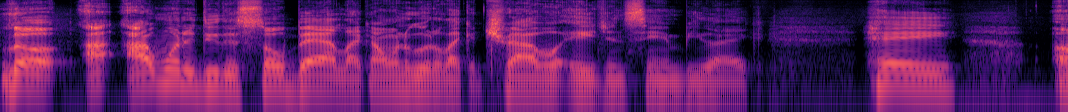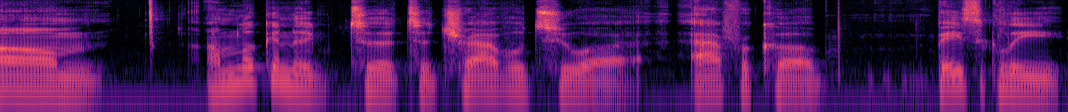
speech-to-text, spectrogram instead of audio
Look, I, I want to do this so bad. Like, I want to go to like a travel agency and be like, "Hey, um, I'm looking to to, to travel to uh, Africa, basically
